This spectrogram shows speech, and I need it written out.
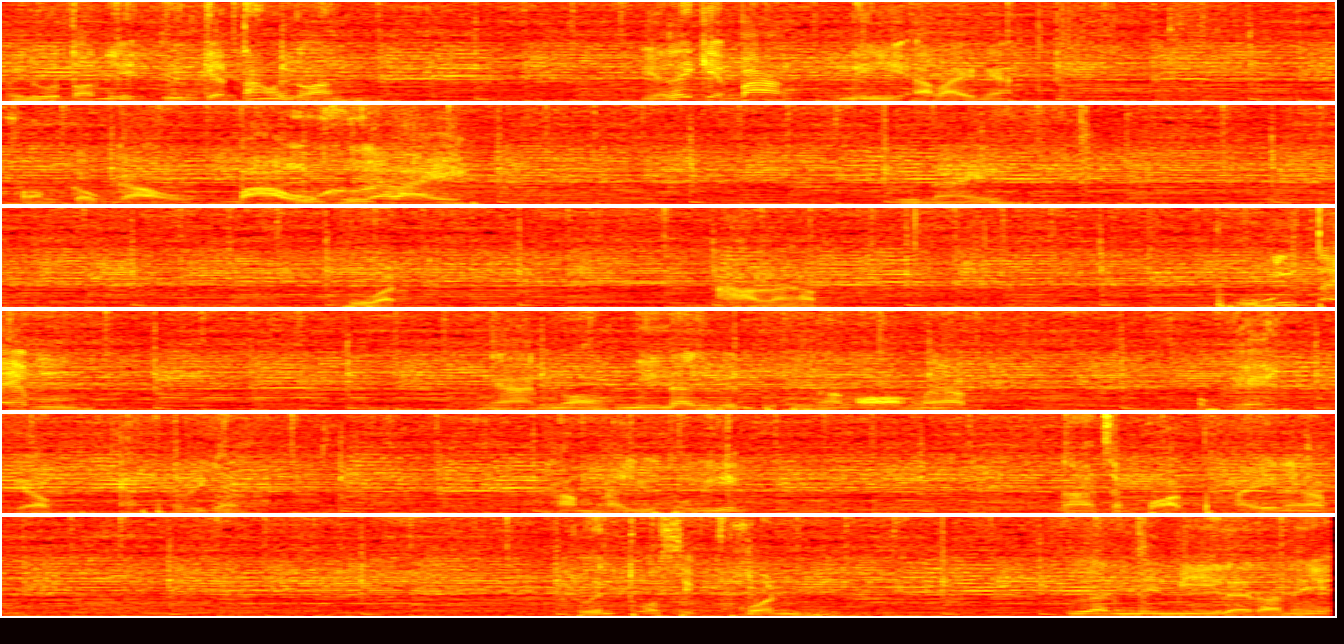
ไม่รู้ตอนนี้วิ่งเก็บตังค์ไว้ก่อนมีอะไรเก็บบ้าง นี่อะไรเนี่ย ของเก่าๆ เบาคืออะไร อยู่ไหนขวดเอาแล้วครับถุงเต็ม งานงอกนี่น่าจะเป็นประตูทางออกนะครับ โอเค เดี๋ยวแอบตรงนี้ก่อนทำให้อยู่ตรงนี้ น่าจะปลอดภัยนะครับพื้นตัวสิบคน เพื่อนไม่มีเลยตอนนี้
